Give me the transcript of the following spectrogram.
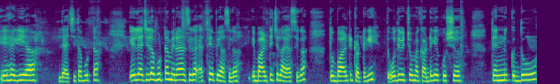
ਇਹ ਹੈਗੀ ਆ ਲੈਚੀ ਦਾ ਬੂਟਾ। ਇਹ ਲੈਚੀ ਦਾ ਬੂਟਾ ਮੇਰਾ ਸੀਗਾ, ਇੱਥੇ ਪਿਆ ਸੀਗਾ। ਇਹ ਬਾਲਟੀ ਚ ਲਾਇਆ ਸੀਗਾ, ਤੋਂ ਬਾਲਟੀ ਟੁੱਟ ਗਈ ਅਤੇ ਉਹਦੇ ਵਿੱਚੋਂ ਮੈਂ ਕੱਢ ਕੇ ਕੁਛ ਤਿੰਨ ਕੁ- ਦੋ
